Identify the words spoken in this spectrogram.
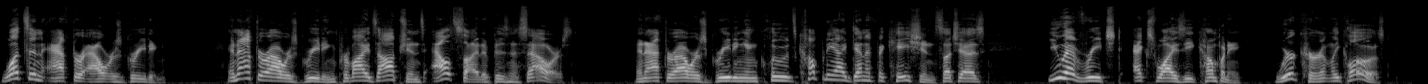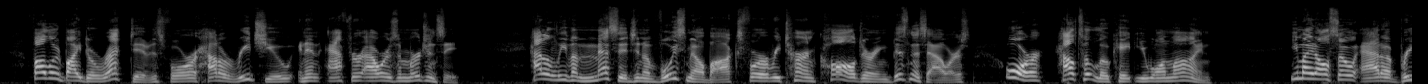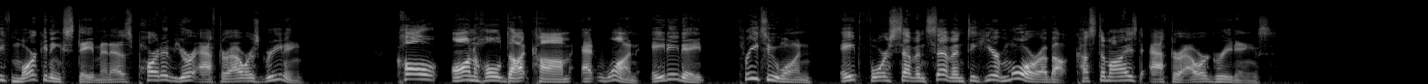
What's an after hours greeting? An after hours greeting provides options outside of business hours. An after hours greeting includes company identification, such as, You have reached XYZ Company. We're currently closed, followed by directives for how to reach you in an after hours emergency, how to leave a message in a voicemail box for a return call during business hours, or how to locate you online. You might also add a brief marketing statement as part of your after hours greeting. Call onhold.com at 1 888 321 8477 to hear more about customized after hour greetings.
